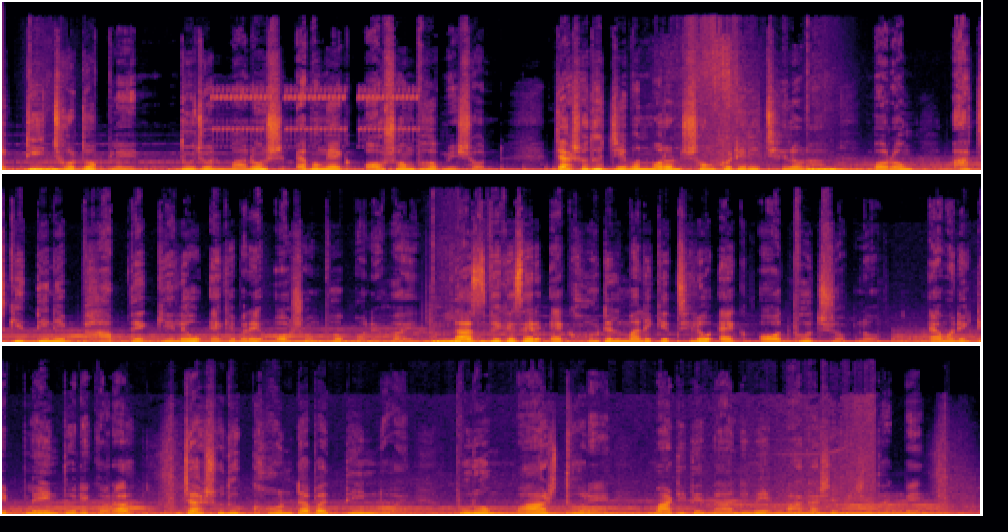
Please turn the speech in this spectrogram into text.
একটি ছোট প্লেন দুজন মানুষ এবং এক অসম্ভব মিশন যা শুধু জীবন মরণ সংকটেরই ছিল না, বরং আজকের দিনে ভাবতে গেলেও একেবারে অসম্ভব মনে হয়। লাস ভেগাসের এক হোটেল মালিকের ছিল এক অদ্ভুত স্বপ্ন। এমন একটি প্লেন তৈরি করা, যা শুধু ঘণ্টা বা দিন নয়, পুরো মাস ধরে মাটিতে না নেমে আকাশে ভেসে থাকবে।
